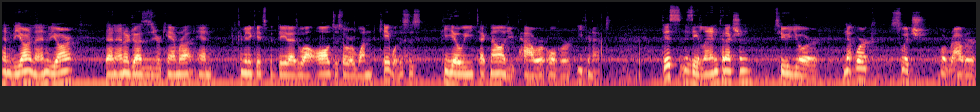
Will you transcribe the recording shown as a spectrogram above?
NVR, and the NVR then energizes your camera and communicates with data as well, all just over one cable. This is PoE technology, power over Ethernet. This is a LAN connection to your network, switch, or router.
